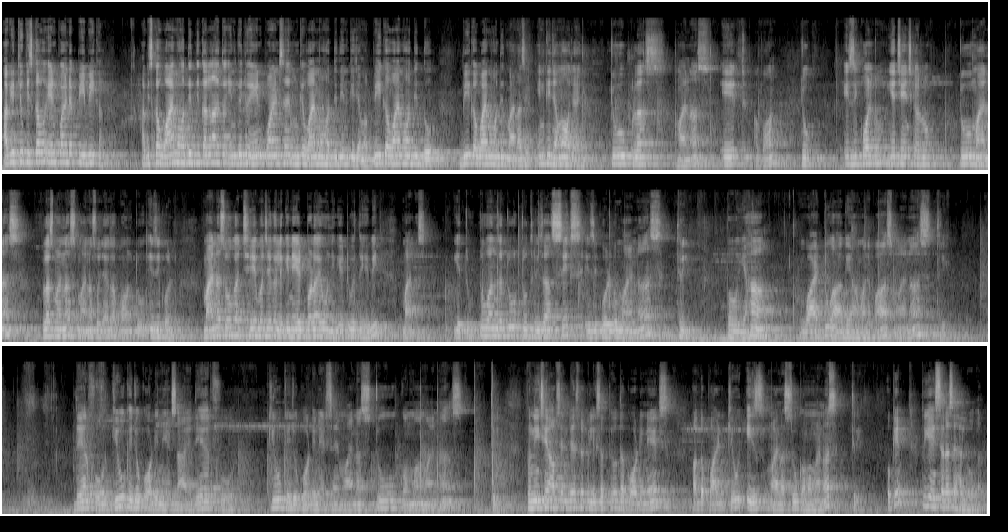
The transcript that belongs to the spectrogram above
अब ये क्यू किसका? वो एंड पॉइंट है पी बी का. अब इसका वाई मुहदद निकालना है तो इनके जो एंड पॉइंट्स हैं, उनके वाई मुहददीन की जमा। पी का वाई मुहदद दो बी का वाई मुहदद माइनस एट इनकी जमा हो जाएगी। Two plus minus eight upon two is equal to ये चेंज कर लो। Two minus plus minus minus हो जाएगा upon two is equal to minus होगा छः बचेगा, लेकिन एट बड़ा है, वो निगेटिव है तो ये भी माइनस ये टू टू वन ज़ा टू टू थ्री ज़ा six is equal to minus three तो यहाँ वाई टू आ गया हमारे पास minus three therefore Q के जो कोऑर्डिनेट्स आए देयर फोर क्यू के जो कोऑर्डिनेट्स हैं minus two comma minus three तो नीचे आप सेंटेंस में भी लिख सकते हो the coordinates of the point Q is minus two comma minus okay? तो ये इस तरह से हल होगा।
